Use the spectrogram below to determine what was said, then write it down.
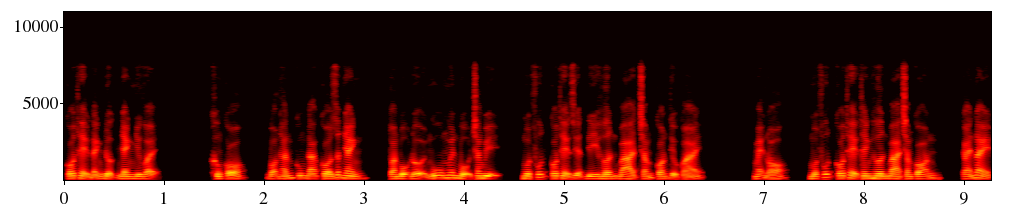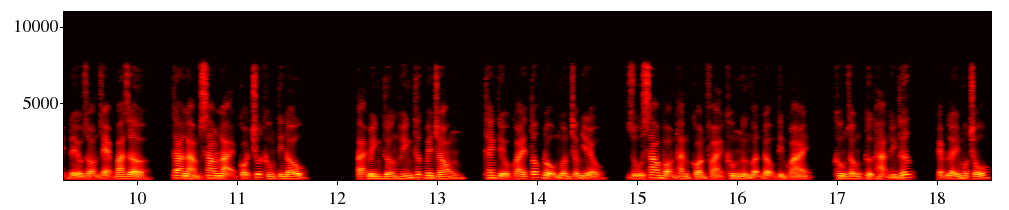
có thể đánh được nhanh như vậy. Không có, bọn hắn cũng đã có rất nhanh, toàn bộ đội ngũ nguyên bộ trang bị, một phút có thể diệt đi hơn ba trăm con tiểu quái. Mẹ nó, một phút có thể thanh hơn ba trăm con, cái này đều dọn dẹp ba giờ, ta làm sao lại có chút không tin đâu. Tại bình thường hình thức bên trong, thanh tiểu quái tốc độ muốn chậm nhiều, dù sao bọn hắn còn phải không ngừng vận động tìm quái, không giống cực hạn hình thức, kẹp lấy một chỗ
